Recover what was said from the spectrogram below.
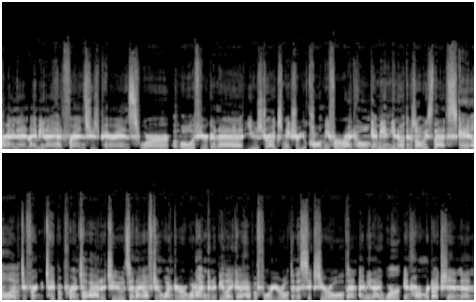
Right. And then, I mean, I had friends whose parents were, oh, if you're going to use drugs, make sure you call me for a ride home. I mean, you know, there's always that scale of different type of parental attitudes. And I often wonder what I'm going to be like. I have a four year old and a six year old. And I mean, I work in harm reduction and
